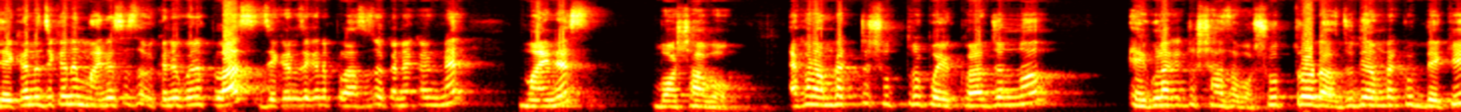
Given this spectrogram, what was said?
যেখানে যেখানে মাইনাস আছে ওখানে ওখানে প্লাস যেখানে যেখানে প্লাস আছে ওখানে ওখানে মাইনাস বসাবো। এখন আমরা একটা সূত্র প্রয়োগ করার জন্য এগুলাকে একটু সাজাবো। সূত্রটা যদি আমরা একটু দেখি,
